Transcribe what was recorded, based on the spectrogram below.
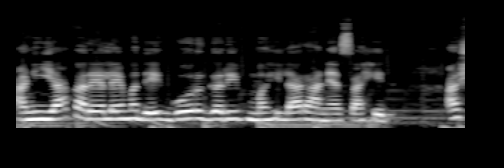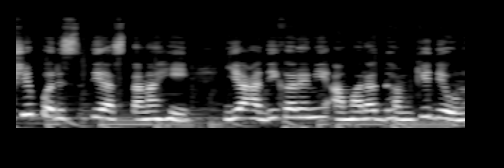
आणि या कार्यालयामध्ये गोरगरीब महिला राहण्यास आहेत. अशी परिस्थिती असतानाही या अधिकाऱ्यांनी आम्हाला धमकी देऊन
